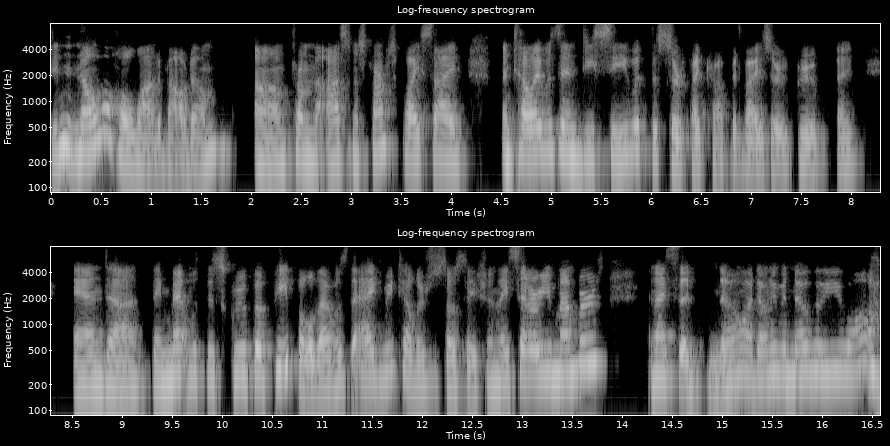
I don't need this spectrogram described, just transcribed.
didn't know a whole lot about them um, from the Asmus Farm Supply side until I was in DC with the Certified Crop Advisor group. I, and uh, they met with this group of people. That was the Ag Retailers Association. They said, Are you members? And I said, No, I don't even know who you are.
